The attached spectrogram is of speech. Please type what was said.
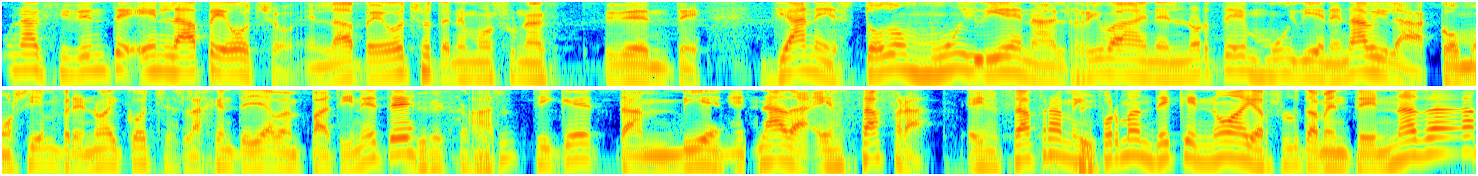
un accidente en la AP8. En la AP8 tenemos un accidente. Llanes, todo muy bien. Arriba en el norte, muy bien. En Ávila, como siempre, no hay coches, la gente ya va en patinete. Así que también, en nada. En Zafra, en Zafra me Sí. informan de que no hay absolutamente nada.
